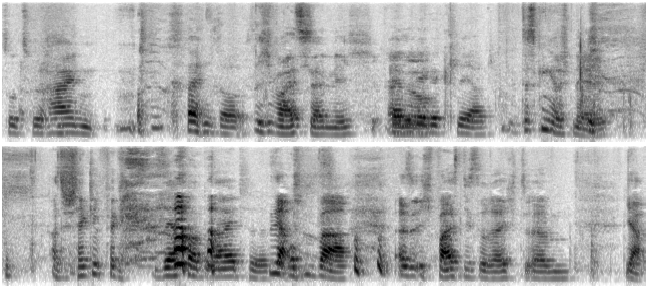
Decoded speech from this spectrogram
so zwischen rein. rein raus. Ich weiß ja nicht. Haben wir Also, geklärt. das ging ja schnell. Also Schenkelverkehr. Sehr verbreitet. Ja, offenbar. Also ich weiß nicht so recht. Ähm, ja,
